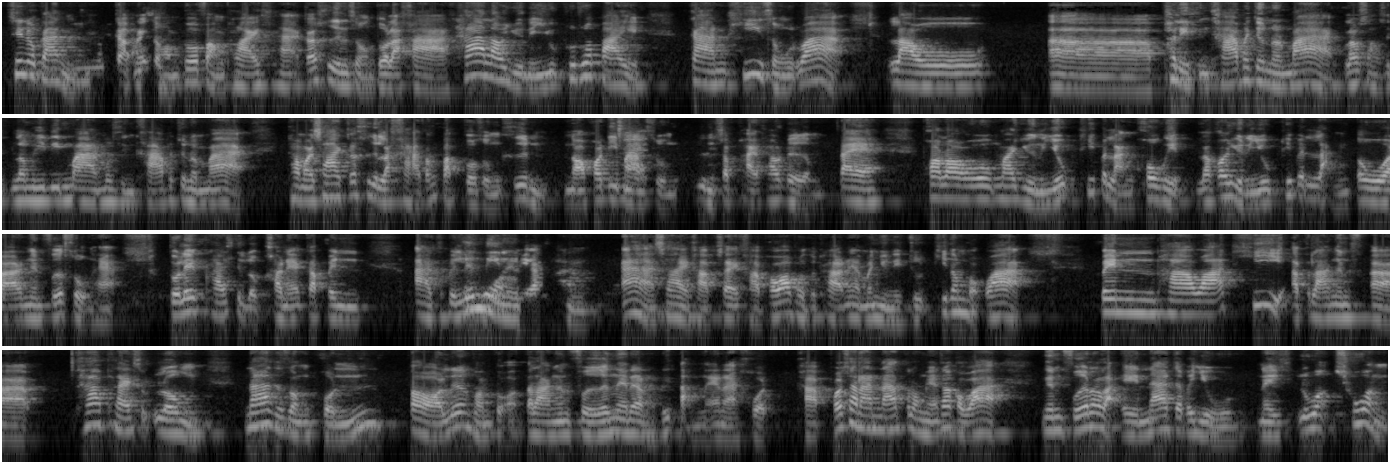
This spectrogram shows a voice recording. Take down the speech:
เช่นเดียวกันกับในส่วนของตัวฝั่ง price ฮะก็คือในส่วนของตัวราคา ถ้าเราอยู่ในยุคทั่วๆไป การที่สมมุติว่าเราอ่าผลิตสินค้าเป็นจำนวนมาก เราสั่งสินเรามี demand บนสินค้าเป็นจำนวนมาก ธรรมชาติก็คือราคาต้องปรับตัวสูงขึ้นเนาะเพราะดีมานใช่สูงขึ้น supply เท่าเดิม แต่พอเรามาอยู่ในยุคที่เป็นหลังโควิด แล้วก็อยู่ในยุคที่เป็นหลังตัวเงินเฟ้อสูงฮะตัวเลข price ติดลบคราวเนี้ยกลับเป็นอาจจะเป็นเรื่องดีในระยะสั้นอ่าใช่ครับใช่ครับเพราะว่าผลสุดท้ายเนี่ยมันอยู่ในจุดที่ต้องบอกว่า เป็นภาวะที่อัตราเงินอ่าถ้า price ลดลง น่าจะส่งผลต่อเรื่องของตัวอัตราเงินเฟ้อในระดับที่ต่ำในอนาคตครับเพราะฉะนั้นนะตรงนี้เท่ากับว่าเงินเฟ้อหลักเองน่าจะไปอยู่ในร่วงช่วง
